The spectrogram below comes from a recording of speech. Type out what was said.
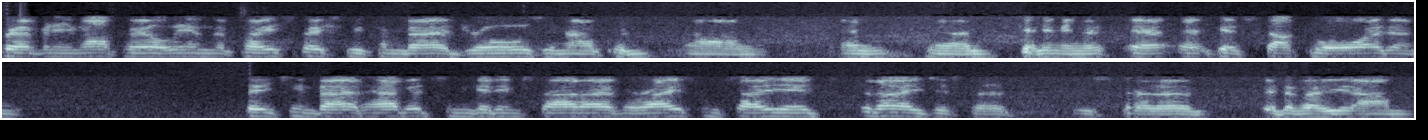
revving him up early in the piece, especially from bad draws. You know, could um, and you know get him in, the, uh, uh, get stuck wide and teach him bad habits and get him start over race. And So yeah, today just a just a bit of a um,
